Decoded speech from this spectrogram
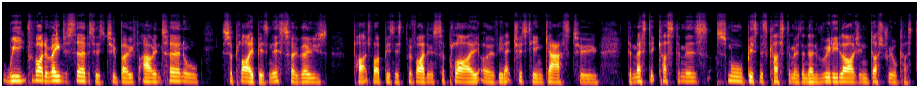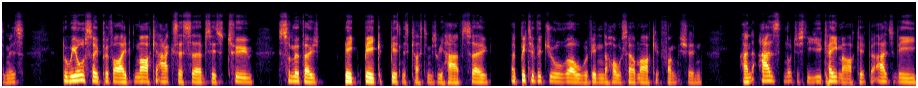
we provide a range of services to both our internal supply business so those parts of our business providing supply of electricity and gas to domestic customers, small business customers, and then really large industrial customers. But we also provide market access services to some of those big, big business customers we have. So a bit of a dual role within the wholesale market function. And as not just the UK market, but as the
